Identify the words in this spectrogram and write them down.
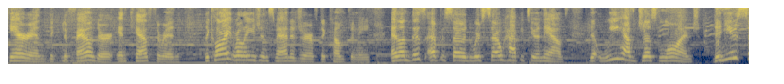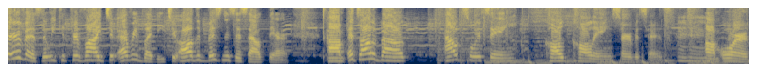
Karen, the, the founder, and Catherine, the client relations manager of the company. And on this episode, we're so happy to announce that we have just launched the new service that we could provide to everybody, to all the businesses out there. Um, it's all about outsourcing cold calling services, mm-hmm. um, or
